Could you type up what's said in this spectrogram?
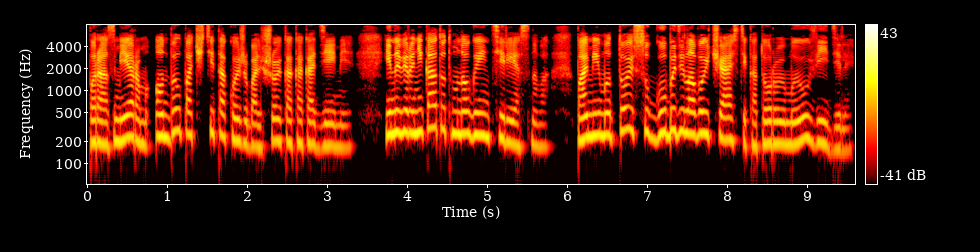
По размерам он был почти такой же большой, как Академия, и наверняка тут много интересного, помимо той сугубо деловой части, которую мы увидели.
